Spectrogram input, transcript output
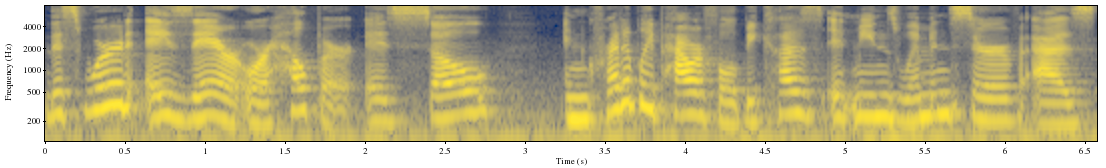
This word azer or helper is so incredibly powerful because it means women serve as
